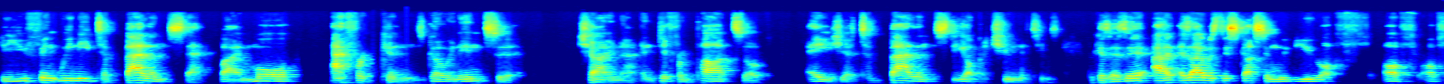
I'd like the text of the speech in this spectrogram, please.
do you think we need to balance that by more Africans going into China and different parts of Asia to balance the opportunities? Because as I, as I was discussing with you off off off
